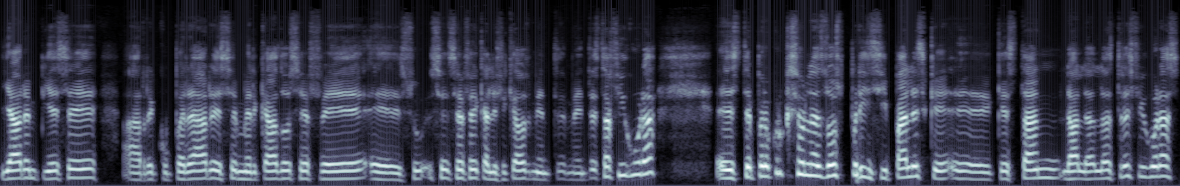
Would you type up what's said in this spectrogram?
y ahora empiece a recuperar ese mercado CFE, eh, calificados mediante, mediante, esta figura. Este, pero creo que son las dos principales que, eh, que están, la, la, las tres figuras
